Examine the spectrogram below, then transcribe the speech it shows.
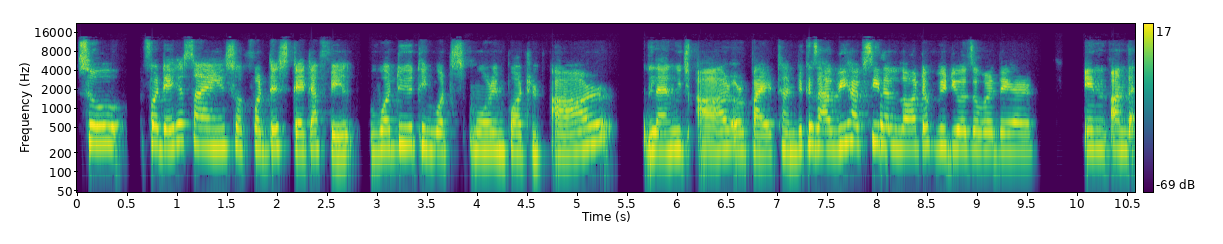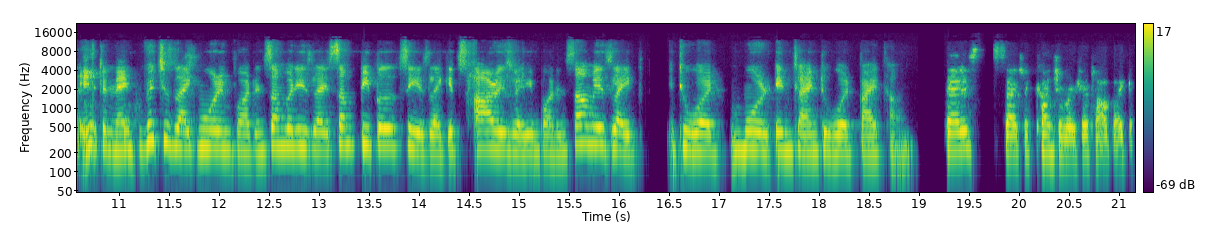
So, for data science or for this data field, what do you think? What's more important, R language R or Python? Because we have seen a lot of videos over there in on the internet, which is like more important. Somebody is like, some people say is like it's R is very important. Some is like toward more inclined toward Python. That is such a controversial topic.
